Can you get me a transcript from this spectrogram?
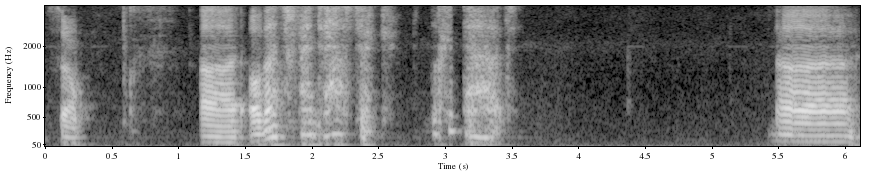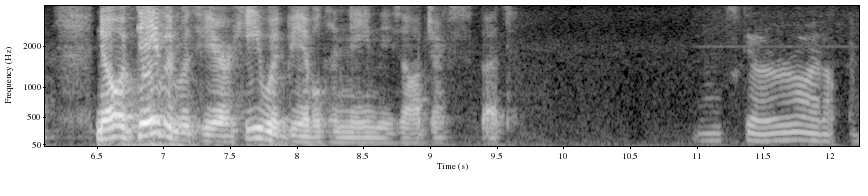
So, uh, oh, that's fantastic! Look at that. Uh, no, if David was here, he would be able to name these objects, but Let's go right up there.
